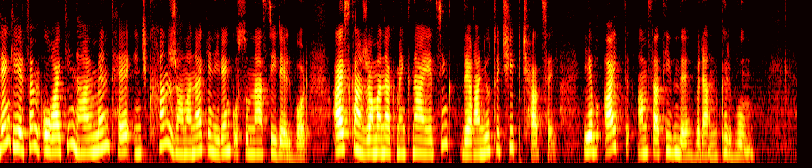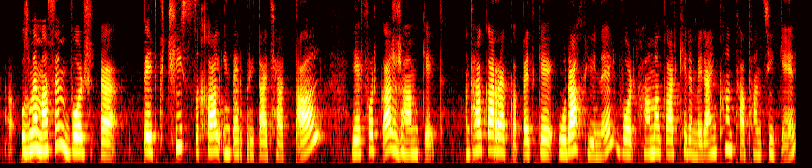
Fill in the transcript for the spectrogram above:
իրենք երբեմն ուղակի նայում են թե ինչքան ժամանակ են իրենք ուսումնասիրել որ այսքան ժամանակ մենք նայեցինք դեղանյութը չի փչացել եւ այդ ամսաթիվն է վրան գրվում ուզում եմ ասեմ որ պետք չի սխալ ինտերպրետացիա տալ երբ որ կա ժամկետ ընդհակառակը պետք է ուրախ լինել, որ համակարգերը մեր այնքան թափանցիկ են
